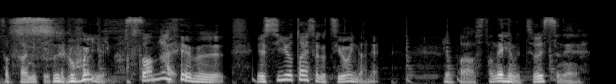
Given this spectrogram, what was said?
そこから見てすごい。スタンドはい SEO 対策強いんだね。やっぱ、スタンド FM 強いっすね。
